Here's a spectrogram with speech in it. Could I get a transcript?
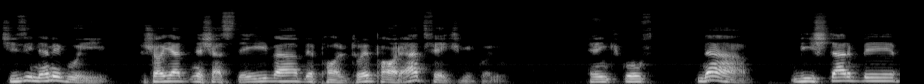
چیزی نمی‌گویی. شاید نشسته ای و به پالتو پارت فکر می کنی هنک گفت نه بیشتر به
